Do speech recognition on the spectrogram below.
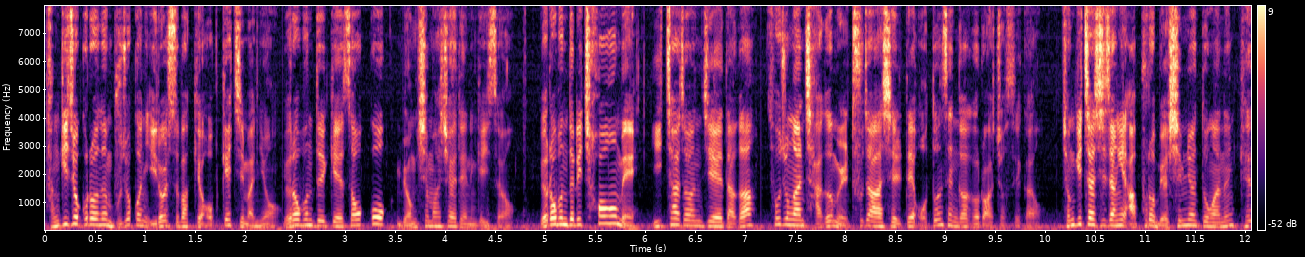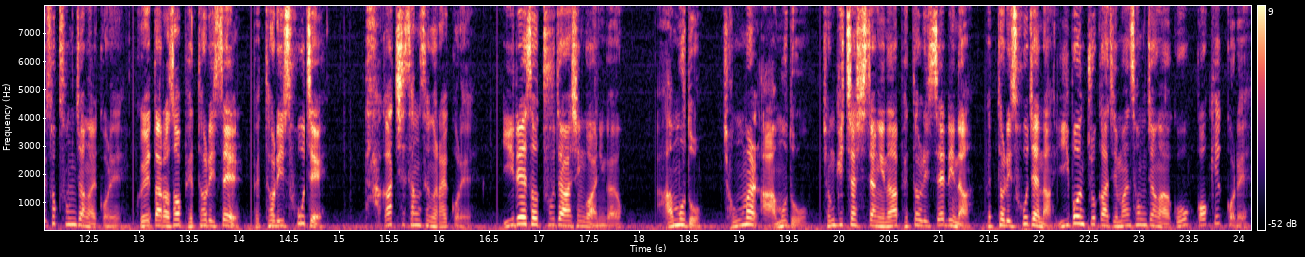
단기적으로는 무조건 이럴 수밖에 없겠지만요. 여러분들께서 꼭 명심하셔야 되는 게 있어요. 여러분들이 처음에 2차 전지에다가 소중한 자금을 투자하실 때 어떤 생각으로 하셨을까요? 전기차 시장이 앞으로 몇십 년 동안은 계속 성장할 거래. 그에 따라서 배터리 셀, 배터리 소재 다 같이 상승을 할 거래. 이래서 투자하신 거 아닌가요? 아무도 정말 아무도 전기차 시장이나 배터리 셀이나 배터리 소재나 이번 주까지만 성장하고 꺾일 거래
